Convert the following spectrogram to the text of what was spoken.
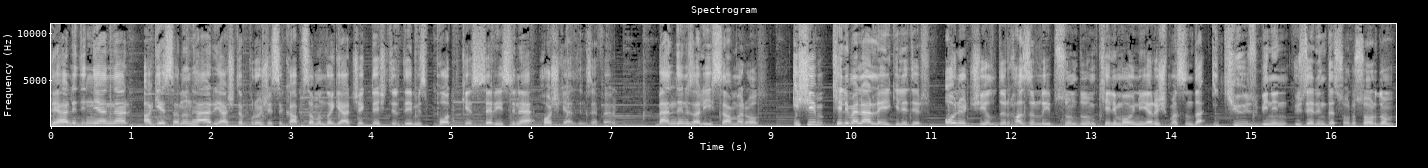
Değerli dinleyenler, AGESA'nın her yaşta projesi kapsamında gerçekleştirdiğimiz podcast serisine hoş geldiniz efendim. Ben Deniz Ali İhsan Varol. İşim kelimelerle ilgilidir. 13 yıldır hazırlayıp sunduğum kelime oyunu yarışmasında 200 binin üzerinde soru sordum.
